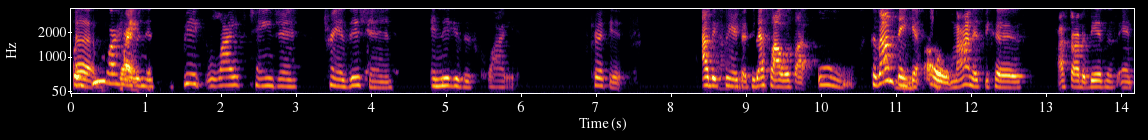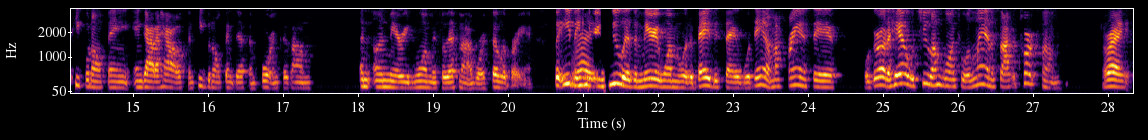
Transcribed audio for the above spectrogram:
But Uh, you are right. having this big life changing transition and niggas is quiet. crickets I've experienced that too. That's why I was like, ooh, because I'm thinking, oh, mine is because I started a business and people don't think and got a house and people don't think that's important because I'm an unmarried woman, so that's not worth celebrating. But even Right. hearing you as a married woman with a baby say, well, damn, my friend said, well, girl, to hell with you, I'm going to Atlanta so I can twerk something. right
